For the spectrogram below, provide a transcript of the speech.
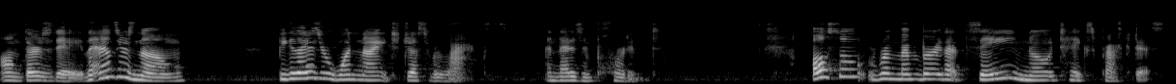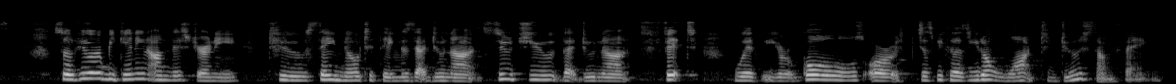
on Thursday? The answer is no, because that is your one night to just relax, and that is important. Also, remember that saying no takes practice. So, if you are beginning on this journey to say no to things that do not suit you, that do not fit with your goals, or just because you don't want to do something,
